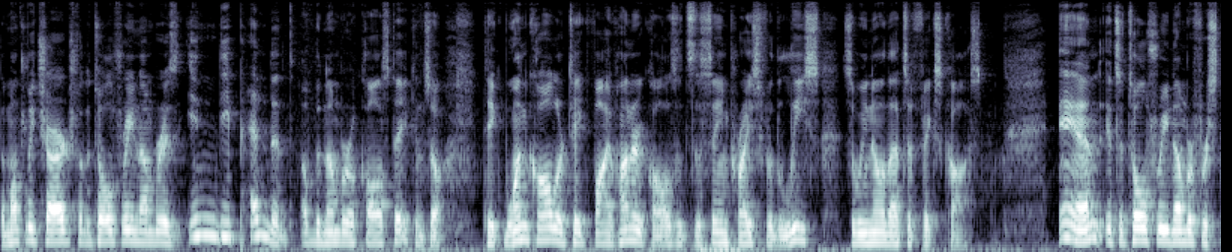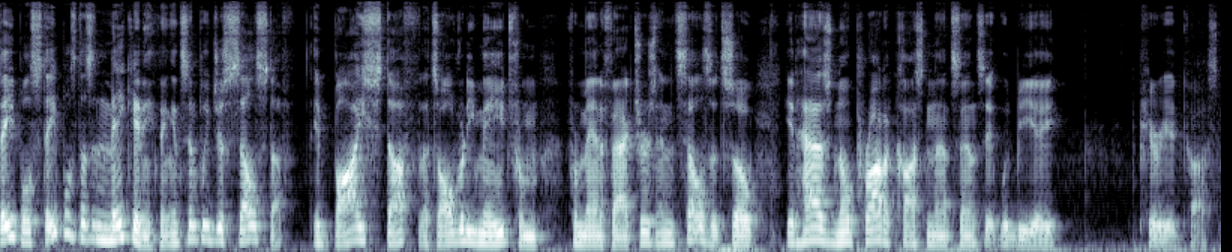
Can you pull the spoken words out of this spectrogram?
the monthly charge for the toll free number is independent of the number of calls taken. So take one call or take 500 calls, it's the same price for the lease, so we know that's a fixed cost. And it's a toll free number for Staples. Staples doesn't make anything, it simply just sells stuff. It buys stuff that's already made from, from manufacturers and it sells it. So it has no product cost in that sense. It would be a period cost.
